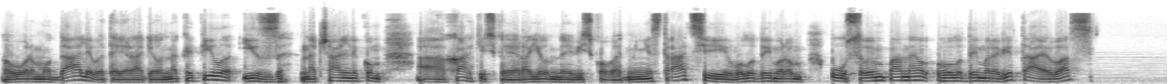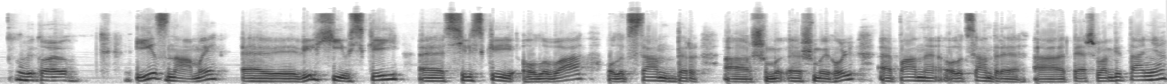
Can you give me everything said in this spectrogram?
Говоримо далі. В етері радіо накипіло із начальником е, Харківської районної військової адміністрації Володимиром Усовим. Пане Володимире, вітаю вас. Вітаю. І з нами е, Вільхівський е, сільський голова Олександр Шми- Шмиголь. Пане Олександре, теж вам вітання.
